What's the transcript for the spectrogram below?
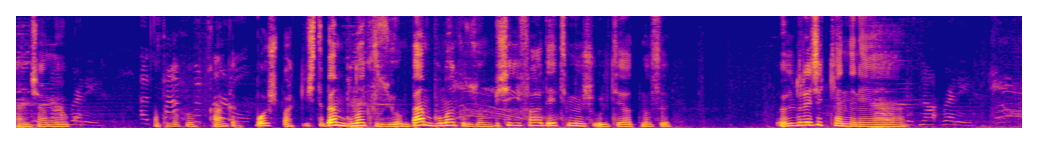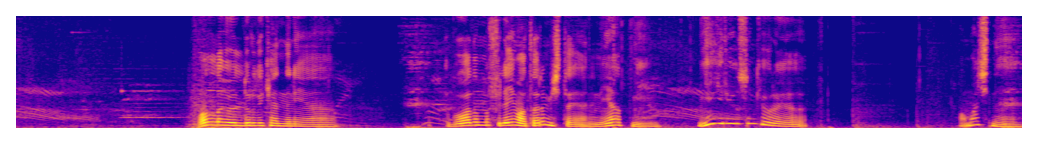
Pençem yok. Lapu lapu. Kanka boş bak işte ben buna kızıyorum. Ben buna kızıyorum. Bir şey ifade etmiyor şu ultiye atması. Öldürecek kendini ya. Vallahi öldürdü kendini ya. Bu adamı flame atarım işte yani. Niye atmayayım? Niye giriyorsun ki oraya? Amaç ne?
